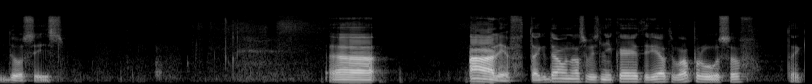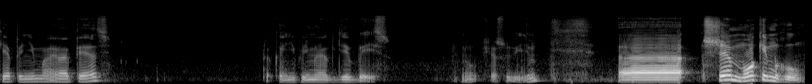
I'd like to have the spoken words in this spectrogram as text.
досейс. Э, Алев. Тогда у нас возникает ряд вопросов. Так я понимаю опять. Только я не понимаю, где бейс. Ну, сейчас увидим. Э, Шем Мокимгу.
